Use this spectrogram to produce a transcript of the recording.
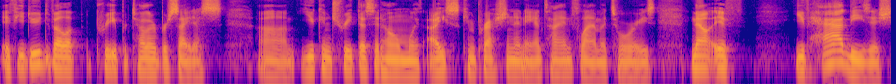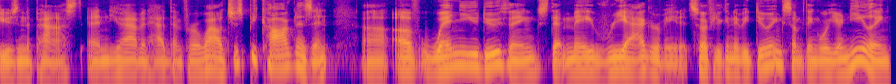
if you do develop prepatellar bursitis, um, you can treat this at home with ice compression and anti-inflammatories. Now, if you've had these issues in the past and you haven't had them for a while, just be cognizant uh, of when you do things that may re aggravate it. So, if you're going to be doing something where you're kneeling,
